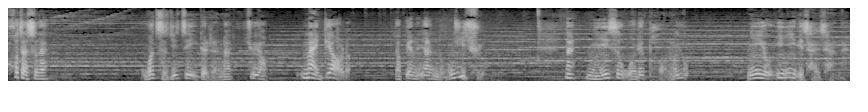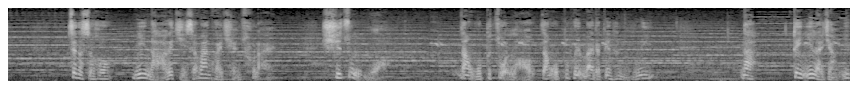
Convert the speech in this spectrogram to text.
或者是呢？我自己这一个人呢，就要卖掉了，要变成人家的奴隶去了。那你是我的朋友，你有一亿的财产呢，这个时候你拿个几十万块钱出来协助我，让我不坐牢，让我不会卖的变成奴隶，那对你来讲你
